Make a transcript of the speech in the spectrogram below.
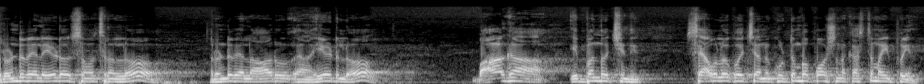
రెండు వేల ఏడవ సంవత్సరంలో రెండు వేల ఆరు ఏడులో బాగా ఇబ్బంది వచ్చింది సేవలోకి వచ్చాను కుటుంబ పోషణ కష్టమైపోయింది.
